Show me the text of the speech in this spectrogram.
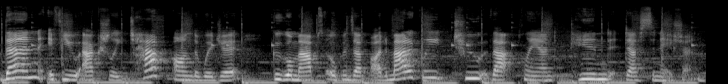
Then if you actually tap on the widget, Google Maps opens up automatically to that planned pinned destination.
